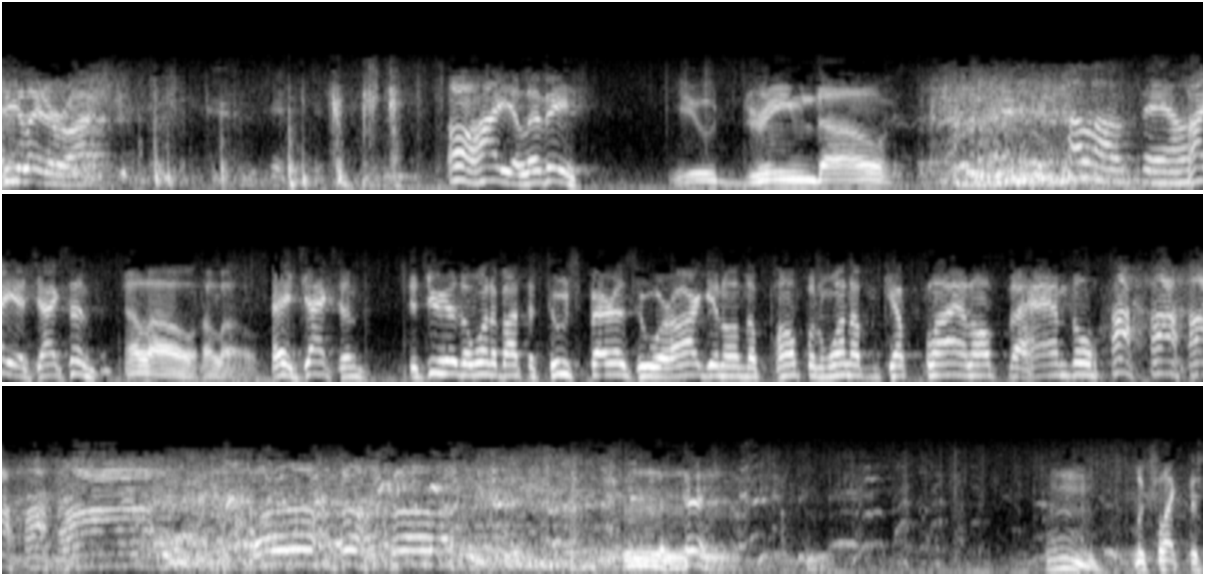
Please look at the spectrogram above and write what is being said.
See you later, Roch. Oh, hiya, Livy. You dream doll. Hello, Phil. Hiya, Jackson. Hello, hello. Hey, Jackson, did you hear the one about the two sparrows who were arguing on the pump and one of them kept flying off the handle? Ha, Ha, ha, ha, ha, Hmm. Looks like the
